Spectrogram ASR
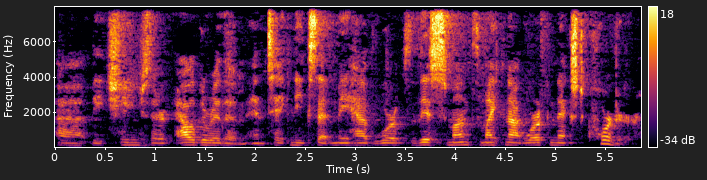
uh, they change their algorithm and techniques that may have worked this month might not work next quarter.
